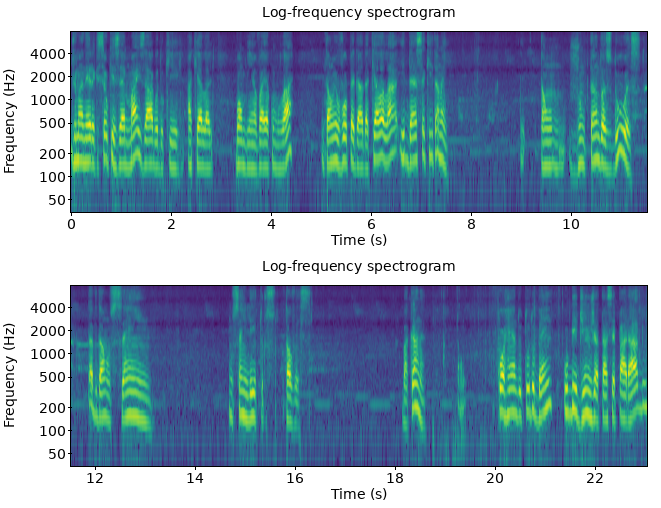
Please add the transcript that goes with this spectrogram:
De maneira que se eu quiser mais água do que aquela bombinha vai acumular, então eu vou pegar daquela lá e dessa aqui também. Então, juntando as duas, deve dar uns 100, uns 100 litros, talvez. Bacana? Então, correndo tudo bem, o bidim já está separado,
